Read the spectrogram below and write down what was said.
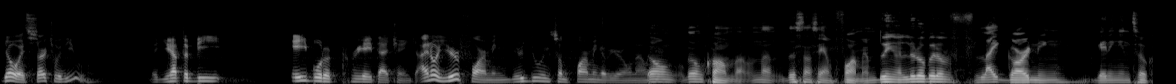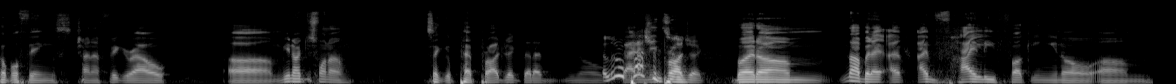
yo, it starts with you. Like, you have to be able to create that change. I know you're farming. You're doing some farming of your own out. Don't don't call me. I'm not, let's not say I'm farming. I'm doing a little bit of light gardening, getting into a couple things, trying to figure out. Um, you know, I just want to. It's like a pet project that I've you know A little passion into. project. But um, no, but I, I've I've highly fucking you know um,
